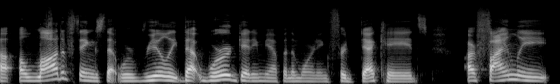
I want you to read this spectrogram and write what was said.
a, lot of things that were really that were getting me up in the morning for decades are finally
